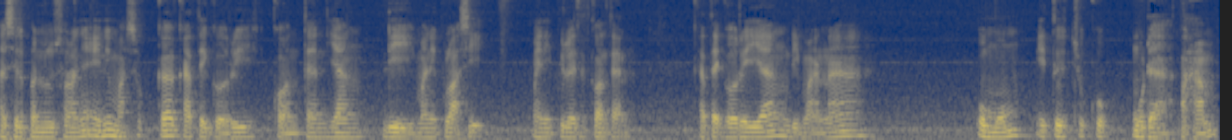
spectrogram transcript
hasil penelusurannya ini masuk ke kategori konten yang dimanipulasi, manipulated content. Kategori yang di mana umum itu cukup mudah paham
